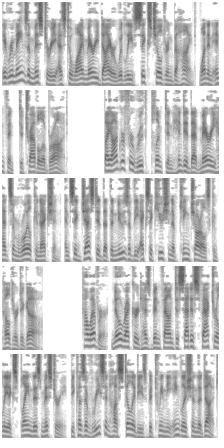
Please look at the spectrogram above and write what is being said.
It remains a mystery as to why Mary Dyer would leave six children behind, one an infant, to travel abroad. Biographer Ruth Plimpton hinted that Mary had some royal connection, and suggested that the news of the execution of King Charles compelled her to go. However, no record has been found to satisfactorily explain this mystery. Because of recent hostilities between the English and the Dutch,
